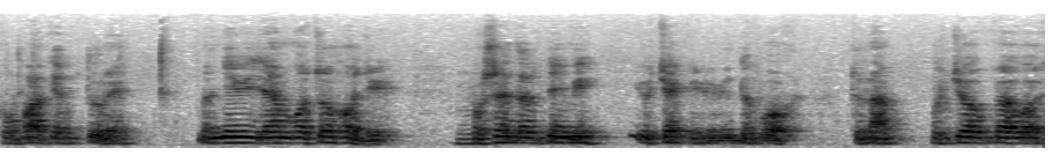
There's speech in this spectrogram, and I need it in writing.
chłopakiem, który no nie wiedziałem o co chodzi. Poszedłem z nimi i uciekliśmy do Włoch. To na pociągach e,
